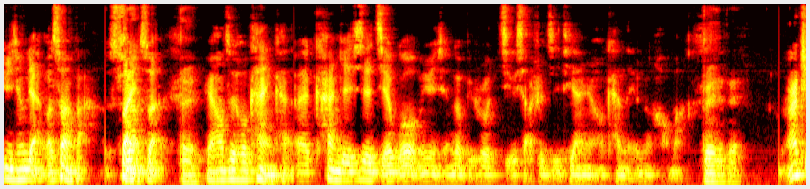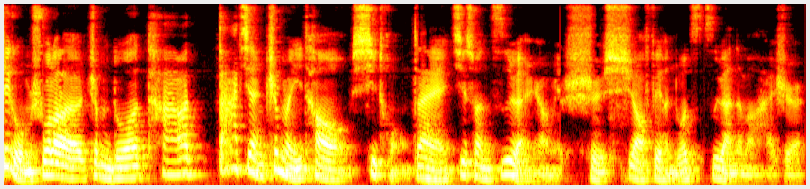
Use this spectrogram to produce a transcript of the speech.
运行两个算法，算一算，对然后最后看一看，哎，看这些结果，我们运行个比如说几个小时、几天，然后看哪个更好嘛。对对。而这个我们说了这么多，它搭建这么一套系统，在计算资源上面是需要费很多资源的吗？还是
